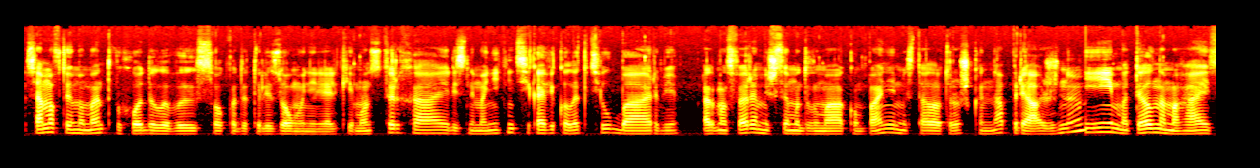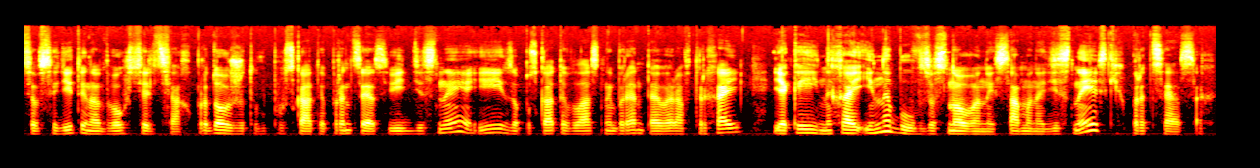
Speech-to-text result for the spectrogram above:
Саме в той момент виходили високо деталізовані ляльки Monster High, різноманітні цікаві колекції у Барбі. Атмосфера між цими двома компаніями стала трошки напряжною, і Mattel намагається всидіти на двох стільцях, продовжити випускати принцес від Disney і запускати власний бренд Ever After High, який нехай і не був заснований саме на діснеївських принцесах,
